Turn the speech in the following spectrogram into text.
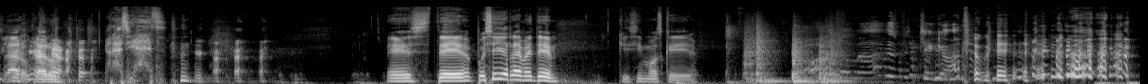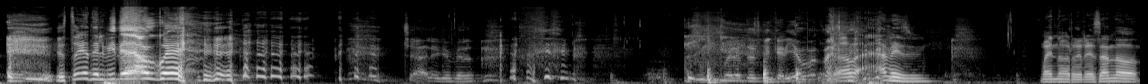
Claro, claro. Gracias. Este, pues sí, realmente quisimos que. Güey! Estoy en el video, güey. Chale, qué pedo. bueno, entonces, ¿qué queríamos? No mames, güey. Bueno, regresando,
